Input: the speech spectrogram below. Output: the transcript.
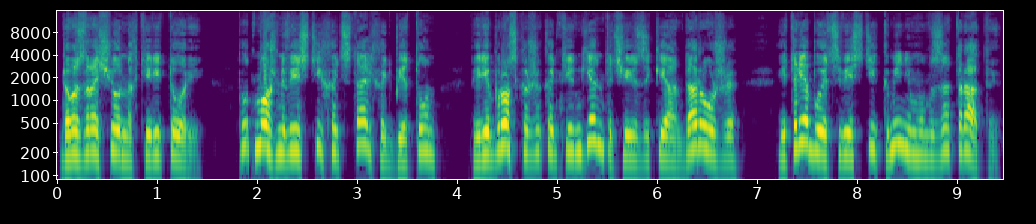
до возвращенных территорий. Тут можно везти хоть сталь, хоть бетон. Переброска же контингента через океан дороже и требуется вести к минимуму затраты.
